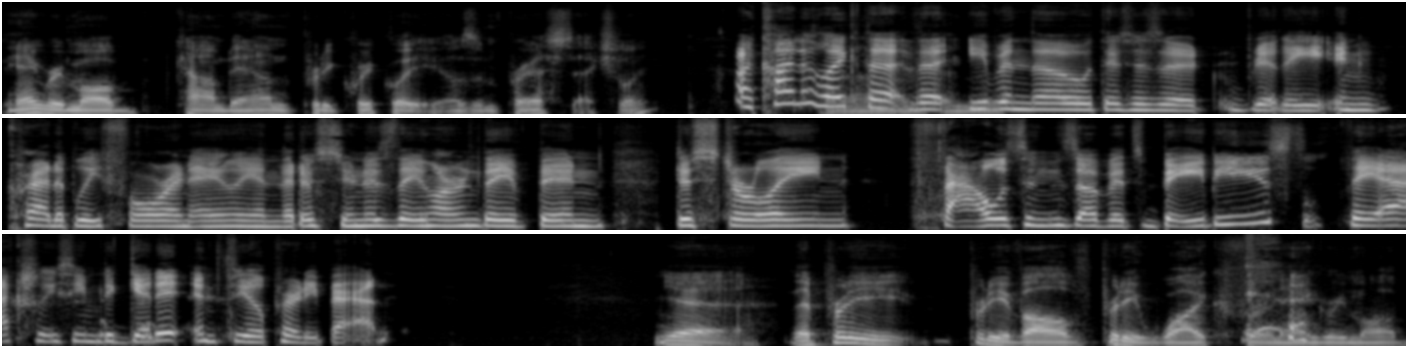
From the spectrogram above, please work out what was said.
the angry mob calmed down pretty quickly. I was impressed, actually. I kind of like that. Um, That the- even though this is a really incredibly foreign alien, that as soon as they learn they've been destroying thousands of its babies, they actually seem to get it and feel pretty bad. Yeah, they're pretty pretty evolved, pretty woke for an angry mob.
